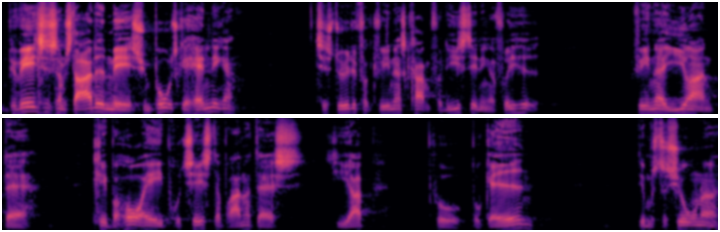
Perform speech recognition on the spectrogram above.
En bevægelse, som startede med symbolske handlinger til støtte for kvinders kamp for ligestilling og frihed. Kvinder i Iran, der klipper hår af i protest og brænder deres hijab på, på gaden. Demonstrationer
